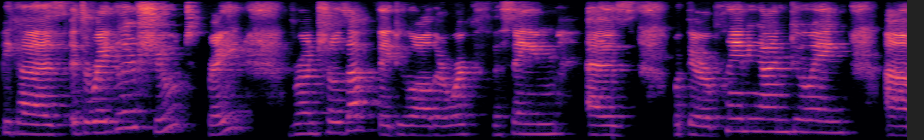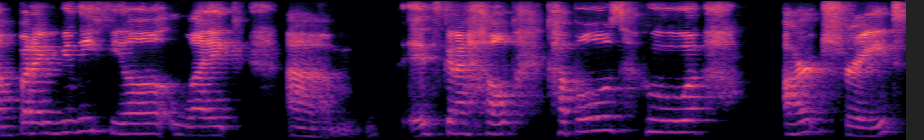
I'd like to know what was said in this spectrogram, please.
because it's a regular shoot, right? Everyone shows up, they do all their work the same as what they were planning on doing. Um, but I really feel like um, it's going to help couples who aren't straight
